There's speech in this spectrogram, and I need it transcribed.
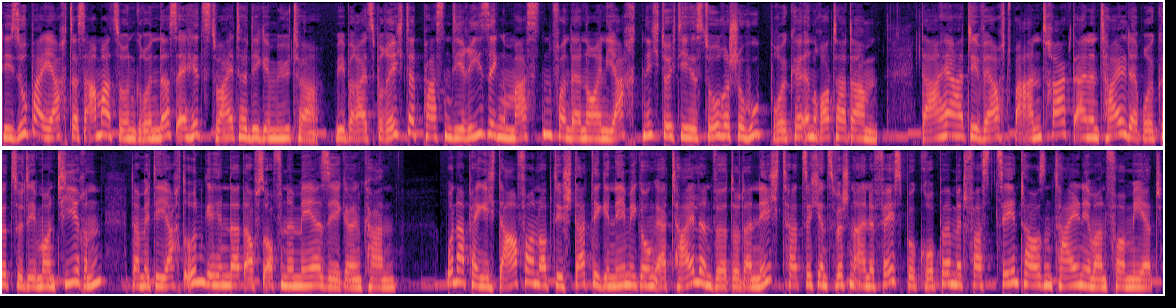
Die Superjacht des Amazon-Gründers erhitzt weiter die Gemüter. Wie bereits berichtet, passen die riesigen Masten von der neuen Yacht nicht durch die historische Hubbrücke in Rotterdam. Daher hat die Werft beantragt, einen Teil der Brücke zu demontieren, damit die Yacht ungehindert aufs offene Meer segeln kann. Unabhängig davon, ob die Stadt die Genehmigung erteilen wird oder nicht, hat sich inzwischen eine Facebook-Gruppe mit fast 10.000 Teilnehmern formiert.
